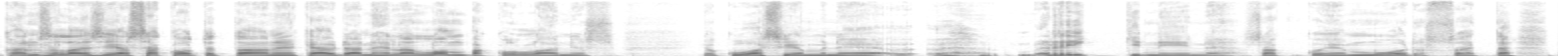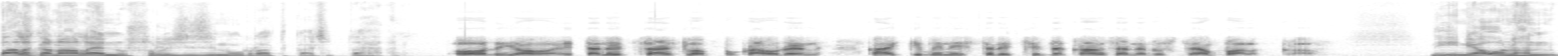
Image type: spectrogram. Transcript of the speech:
Kansalaisia sakotetaan ja käydään heillä lompakollaan, jos joku asia menee äh, rikki niin sakkojen muodossa. Että palkan alennus olisi sinun ratkaisu tähän. On joo, että nyt saisi loppukauden kaikki ministerit sitä kansanedustajan palkkaa. Niin, ja onhan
